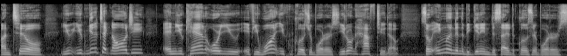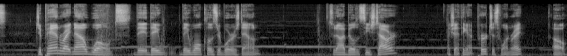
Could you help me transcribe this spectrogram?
Until you you can get a technology and you can or you if you want you can close your borders. You don't have to though. So England in the beginning decided to close their borders. Japan right now won't. They they they won't close their borders down. So now I build a siege tower. Actually, I think I purchased one, right? Oh.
